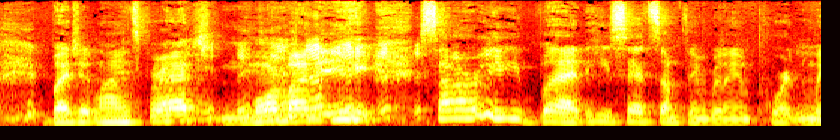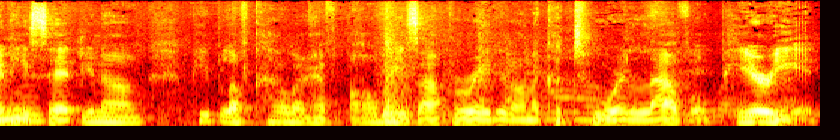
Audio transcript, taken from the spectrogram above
Budget line scratch, more money. Sorry. But he said something really important when he mm. said, you know, people of color have always operated on a couture level, period.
